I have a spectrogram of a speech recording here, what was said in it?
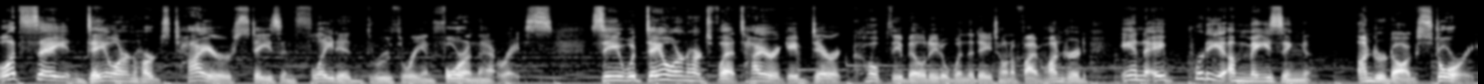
But let's say Dale Earnhardt's tire stays inflated through 3 and 4 in that race. See, with Dale Earnhardt's flat tire, it gave Derek Cope the ability to win the Daytona 500 in a pretty amazing underdog story.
